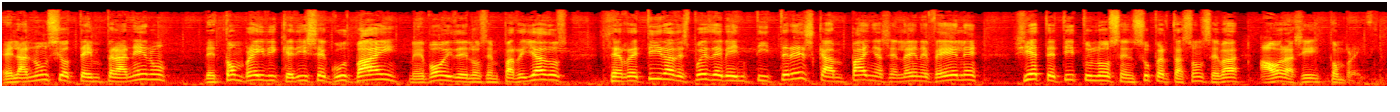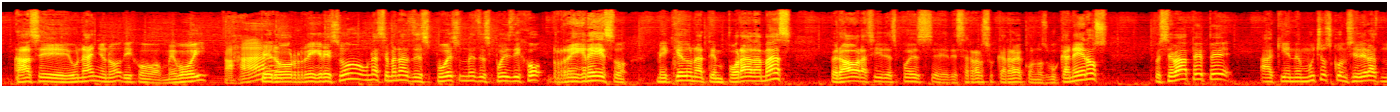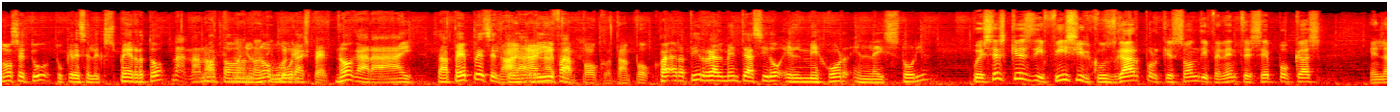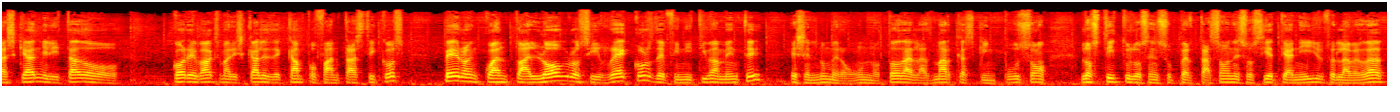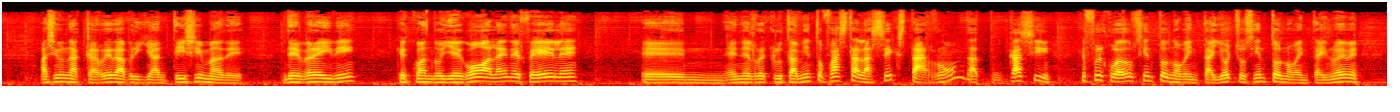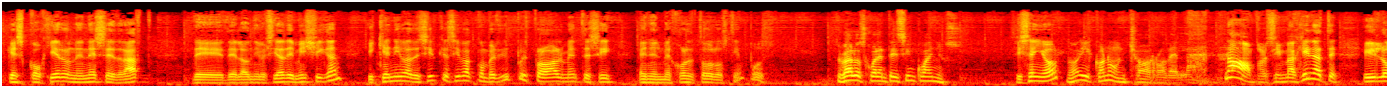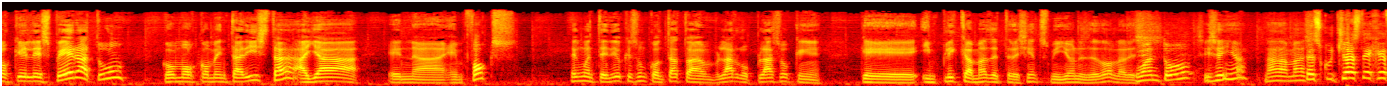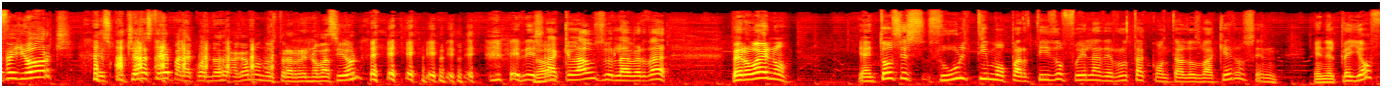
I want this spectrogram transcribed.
el anuncio tempranero de Tom Brady que dice goodbye, me voy de los emparrillados. Se retira después de 23 campañas en la NFL, 7 títulos en Supertazón. Se va ahora sí Tom Brady. Hace un año, ¿no? Dijo, me voy. Ajá. Pero regresó unas semanas después, un mes después, dijo, regreso. Me quedo una temporada más. Pero ahora sí, después eh, de cerrar su carrera con los Bucaneros, pues se va Pepe, a quien muchos consideras, no sé tú, tú que eres el experto. No, no, no, Toño, no, no, experto. no Garay. O sea, Pepe es el que No, la no, no, rifa. tampoco, tampoco. ¿Para ti realmente ha sido el mejor en la historia? Pues es que es difícil juzgar porque son diferentes épocas en las que han militado corebacks mariscales de campo fantásticos, pero en cuanto a logros y récords, definitivamente es el número uno. Todas las marcas que impuso, los títulos en Supertazón, esos siete anillos, pues la verdad ha sido una carrera brillantísima de, de Brady, que cuando llegó a la NFL en, en el reclutamiento fue hasta la sexta ronda, casi, que fue el jugador 198, 199 que escogieron en ese draft de, de la Universidad de Michigan. ¿Y quién iba a decir que se iba a convertir? Pues probablemente sí, en el mejor de todos los tiempos. Se va a los 45 años. Sí, señor. ¿no? Y con un chorro de lana. No, pues imagínate. Y lo que le espera tú como comentarista allá en, ah, en Fox. Tengo entendido que es un contrato a largo plazo que, que implica más de 300 millones de dólares. ¿Cuánto? Sí, señor. Nada más. ¿Te escuchaste, jefe George? ¿Te escuchaste para cuando hagamos nuestra renovación? en esa cláusula, ¿verdad? Pero bueno, ya entonces su último partido fue la derrota contra los Vaqueros en, en el playoff.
